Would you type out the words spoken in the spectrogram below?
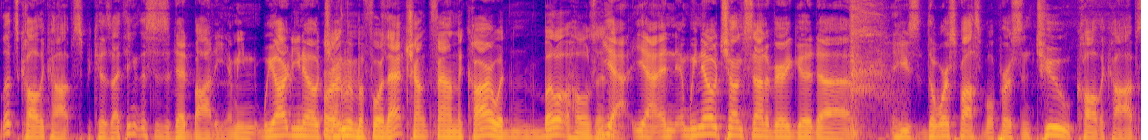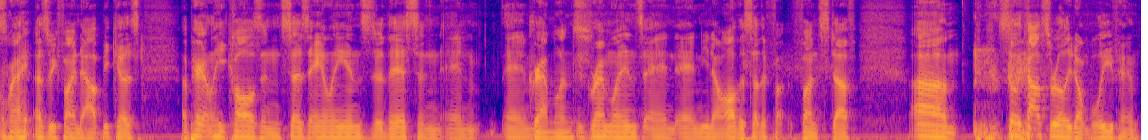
let's call the cops because I think this is a dead body." I mean, we already know Or even before that, Chunk found the car with bullet holes in it. yeah, yeah, and, and we know Chunk's not a very good. Uh, he's the worst possible person to call the cops, Right. As we find out, because apparently he calls and says aliens or this and and and Gremlins. gremlins, and and you know all this other fun, fun stuff. Um, so the cops really don't believe him.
